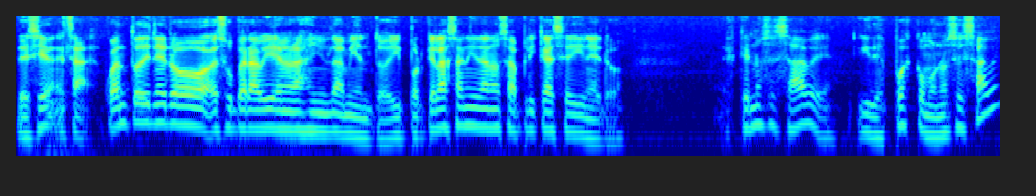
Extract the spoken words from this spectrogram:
decir, o sea, ¿cuánto dinero supera bien en los ayuntamientos y por qué la sanidad no se aplica ese dinero? Es que no se sabe. Y después como no se sabe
